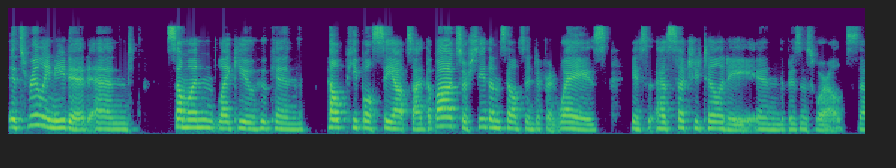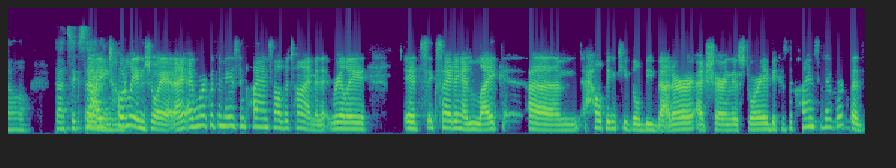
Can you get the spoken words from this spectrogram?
it's really needed and someone like you who can help people see outside the box or see themselves in different ways is has such utility in the business world. So that's exciting. Yeah, I totally enjoy it. I, I work with amazing clients all the time and it really it's exciting. I like um, helping people be better at sharing their story because the clients that I work with,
